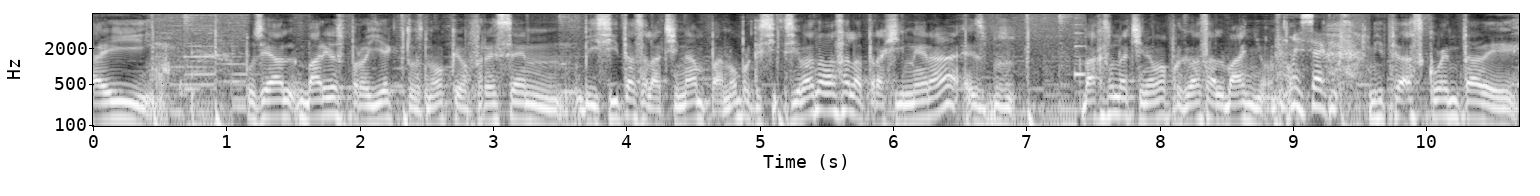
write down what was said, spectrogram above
Hay pues ya varios proyectos, ¿no? Que ofrecen visitas a la chinampa, ¿no? Porque si, si vas nada más a la trajinera, es pues, bajas una chinampa porque vas al baño, ¿no? Exacto. Ni te das cuenta de.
